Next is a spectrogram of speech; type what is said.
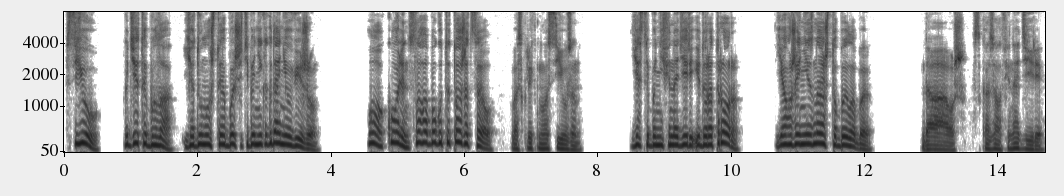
«Сью, где ты была? Я думал, что я больше тебя никогда не увижу!» «О, Колин, слава богу, ты тоже цел!» – воскликнула Сьюзен. «Если бы не Финадири и Дуратрор, я уже не знаю, что было бы!» «Да уж», – сказал Финадири.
